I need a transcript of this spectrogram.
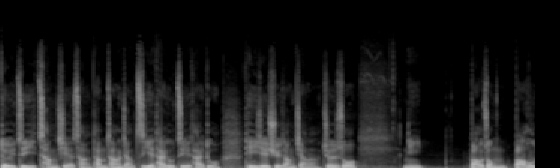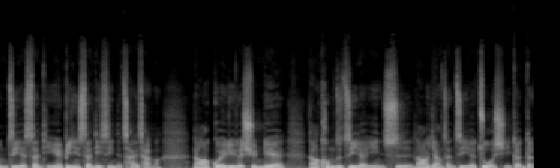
对于自己长期的长，他们常常讲职业态度，职业态度。听一些学长讲啊，就是说你保重保护你自己的身体，因为毕竟身体是你的财产嘛。然后规律的训练，然后控制自己的饮食，然后养成自己的作息等等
